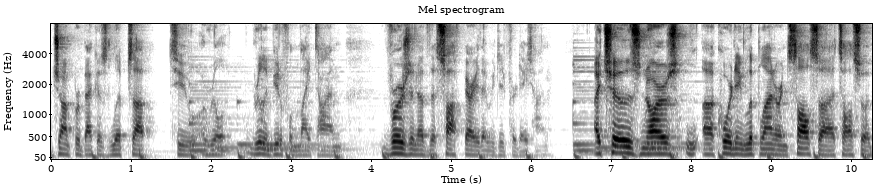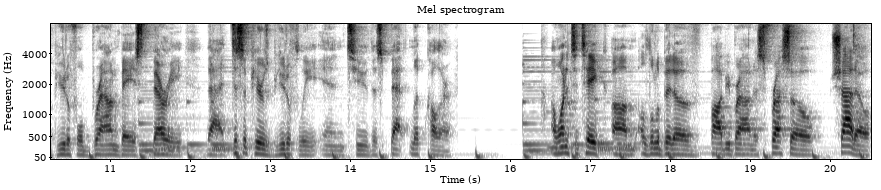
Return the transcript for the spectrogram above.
jump Rebecca's lips up to a real, really beautiful nighttime version of the soft berry that we did for daytime. I chose NARS uh, Coordinating Lip Liner in Salsa. It's also a beautiful brown-based berry that disappears beautifully into this Bette lip color. I wanted to take um, a little bit of Bobbi Brown Espresso shadow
